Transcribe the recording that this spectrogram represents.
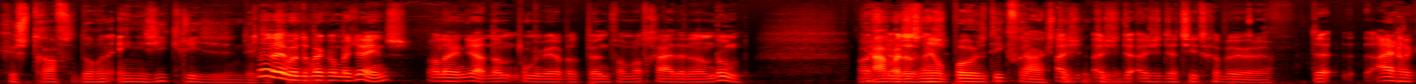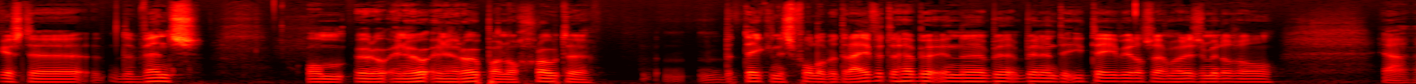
gestraft door een energiecrisis. In dit nee, nee, maar dat ben ik wel met je eens. Alleen ja, dan kom je weer op het punt van wat ga je er dan doen? Als ja, je, maar dat is een heel politiek vraagstuk. Als je, als, je, als je dit ziet gebeuren. De, eigenlijk is de, de wens om Euro, in, in Europa nog grote betekenisvolle bedrijven te hebben in, uh, binnen de IT-wereld, zeg maar, is inmiddels al ja,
